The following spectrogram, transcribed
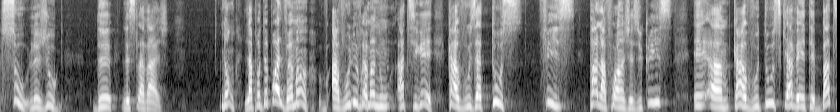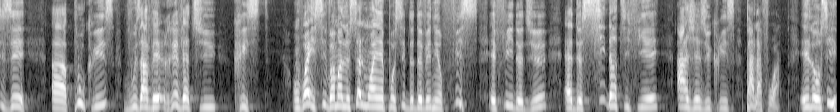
sous le joug de l'esclavage. Donc, l'apôtre Paul vraiment a voulu vraiment nous attirer, car vous êtes tous fils par la foi en Jésus-Christ, et euh, car vous tous qui avez été baptisés euh, pour Christ, vous avez revêtu Christ. On voit ici vraiment le seul moyen possible de devenir fils et fille de Dieu est de s'identifier à Jésus-Christ par la foi. Et là aussi,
